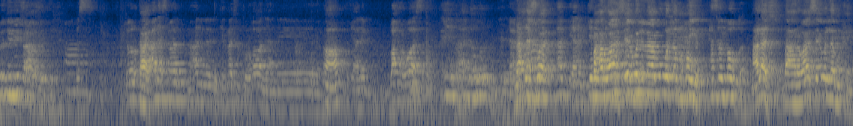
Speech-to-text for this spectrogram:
بدهم يدفعوا فدية. دكتور طيب. معانا اسماء معانا الكلمات في القرآن يعني آه يعني بحر واسع يعني لحظة شوي. يعني الكلمة بحر واسع ولا ولا محيط؟ حسب الموضع معلش بحر واسع ولا محيط؟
